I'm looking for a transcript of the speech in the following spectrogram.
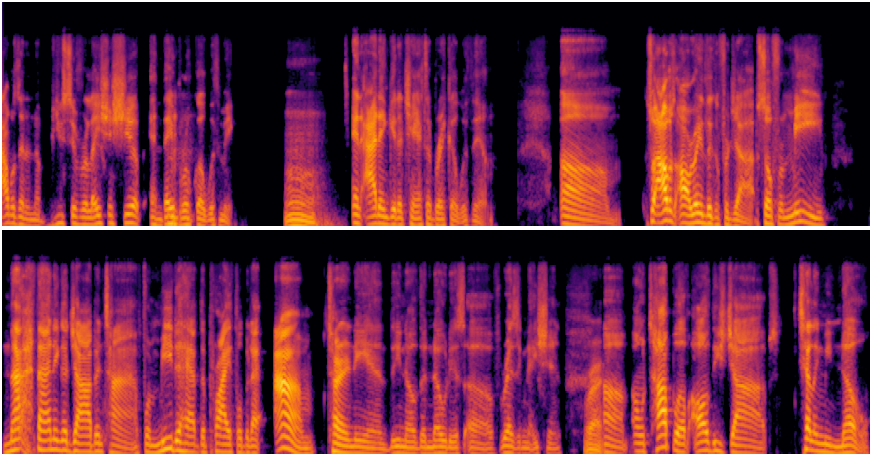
I was in an abusive relationship and they Mhm. broke up with me Mm. and I didn't get a chance to break up with them. Um, so I was already looking for jobs. So for me, not finding a job in time, for me to have the prideful, but like I'm turning in, you know, the notice of resignation. Right. Um, on top of all these jobs telling me no,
